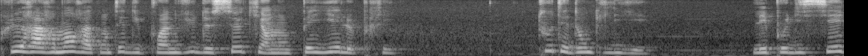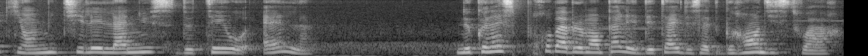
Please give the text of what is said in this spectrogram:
plus rarement racontée du point de vue de ceux qui en ont payé le prix. Tout est donc lié. Les policiers qui ont mutilé l'anus de Théo L ne connaissent probablement pas les détails de cette grande histoire,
